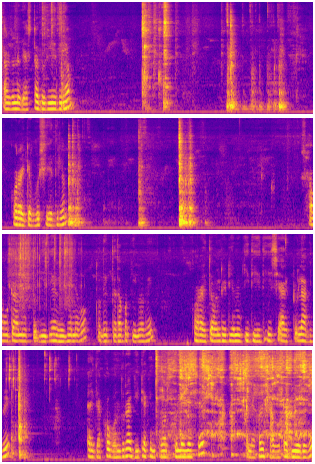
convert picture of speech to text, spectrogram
তার জন্য গ্যাসটা ধরিয়ে দিলাম। কড়াইটা বসিয়ে দিলাম। সাবুটা আমি একটু ঘি দিয়ে ভেজে নেব। তো দেখতে থাকো কীভাবে কড়াইতে অলরেডি আমি ঘি দিয়ে দিয়েছি, আর একটু লাগবে। এই দেখো বন্ধুরা, ঘিটা কিন্তু আমার ফুলে গেছে। আমি এখন সাবুটা দিয়ে দেবো।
